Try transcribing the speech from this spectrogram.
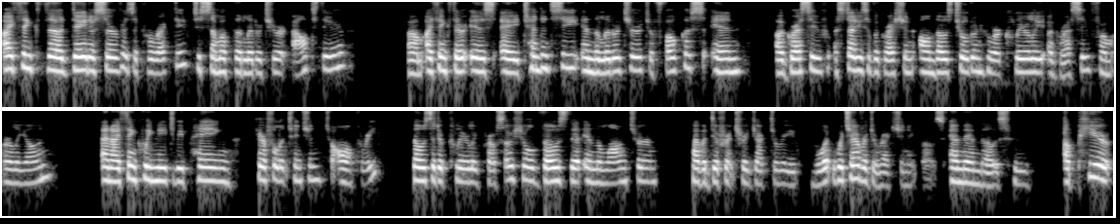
I think the data serve as a corrective to some of the literature out there. Um, I think there is a tendency in the literature to focus in aggressive studies of aggression on those children who are clearly aggressive from early on. And I think we need to be paying careful attention to all three those that are clearly pro social, those that in the long term have a different trajectory, wh- whichever direction it goes, and then those who appear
